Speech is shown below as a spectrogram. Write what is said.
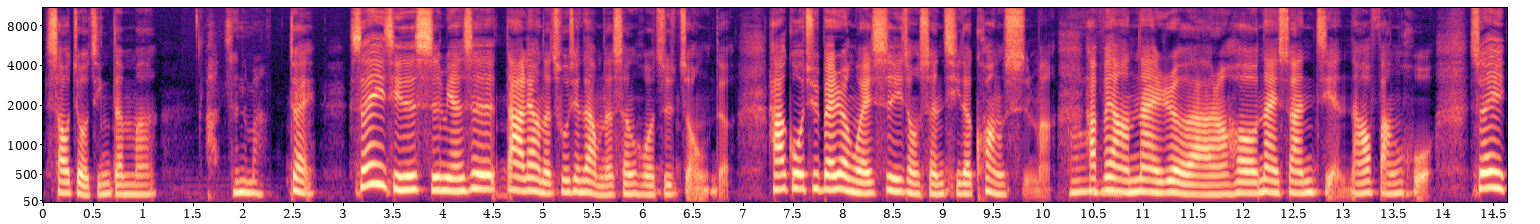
烧酒精灯吗？啊，真的吗？对，所以其实石棉是大量的出现在我们的生活之中的。它过去被认为是一种神奇的矿石嘛，它非常耐热啊，然后耐酸碱，然后防火，所以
